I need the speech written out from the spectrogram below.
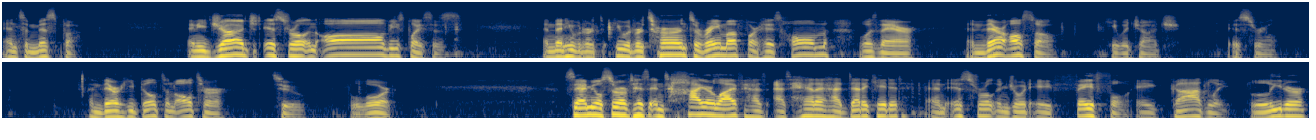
and to Mizpah. And he judged Israel in all these places. And then he would, ret- he would return to Ramah, for his home was there. And there also he would judge Israel. And there he built an altar to the Lord. Samuel served his entire life as, as Hannah had dedicated, and Israel enjoyed a faithful, a godly leader,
